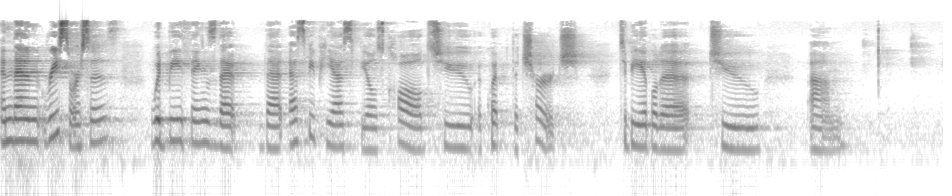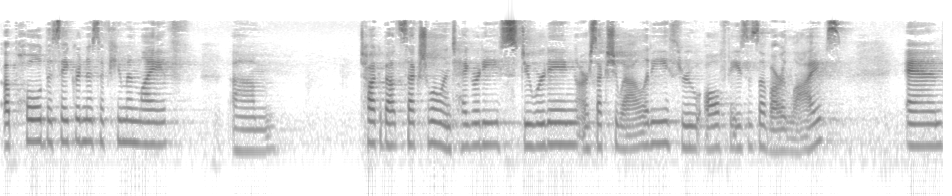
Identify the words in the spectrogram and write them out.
And then resources would be things that, that SVPS feels called to equip the church to be able to, to um, uphold the sacredness of human life, um, talk about sexual integrity, stewarding our sexuality through all phases of our lives, and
